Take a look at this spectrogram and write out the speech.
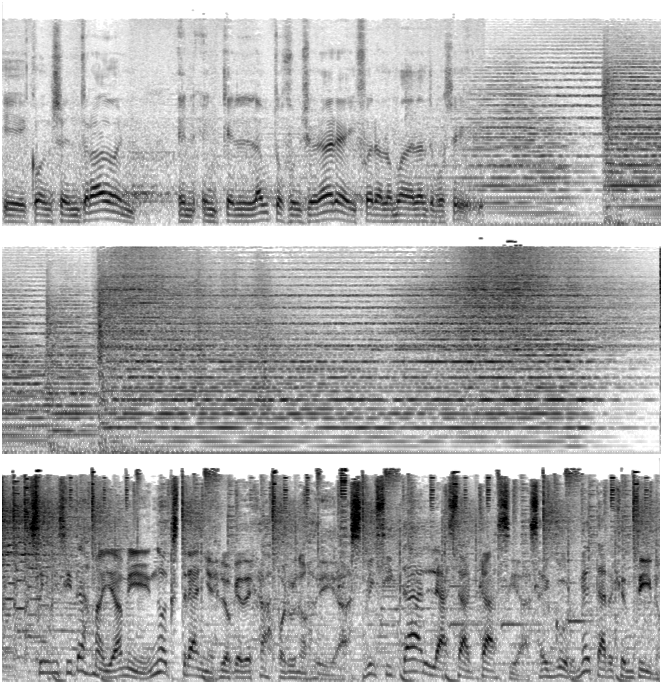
eh, concentrado en, en, en que el auto funcionara y fuera lo más adelante posible. Si visitas Miami, no extrañes lo que dejas por unos días. Visita Las Acacias, el gourmet argentino.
